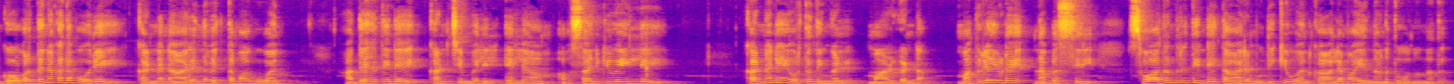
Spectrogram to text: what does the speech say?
ഗോവർദ്ധന കഥ പോരെ കണ്ണൻ ആരെന്ന് വ്യക്തമാകുവാൻ അദ്ദേഹത്തിന്റെ കൺചിമ്മലിൽ എല്ലാം അവസാനിക്കുകയില്ലേ? കണ്ണനെ ഓർത്ത് നിങ്ങൾ മാഴ്കണ്ട. മധുരയുടെ നബസ്സിൽ സ്വാതന്ത്ര്യത്തിന്റെ താരം ഉദിക്കുവാൻ കാലമായെന്നാണ് തോന്നുന്നത്.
